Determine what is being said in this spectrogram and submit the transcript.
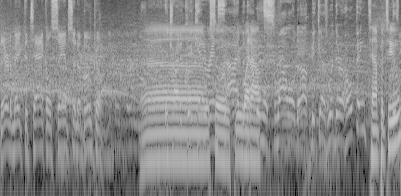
There to make the tackle, Samson Ebukam. They tried a quick Uh, hitter we're still inside, three but that one was wideouts. swallowed up because what hoping Tampa 2.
